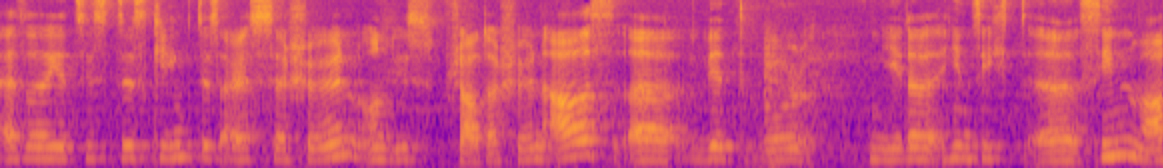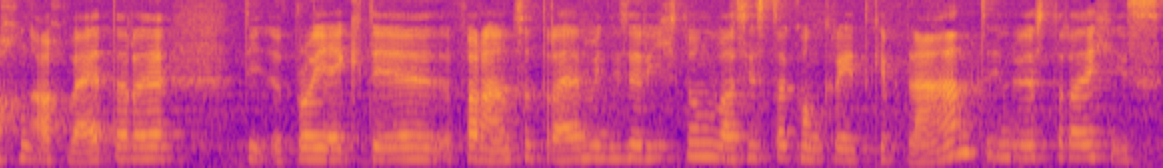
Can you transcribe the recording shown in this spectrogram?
Also jetzt ist das, klingt das alles sehr schön und es schaut auch schön aus, äh, wird wohl in jeder Hinsicht äh, Sinn machen, auch weitere die Projekte voranzutreiben in diese Richtung. Was ist da konkret geplant in Österreich? Ist,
